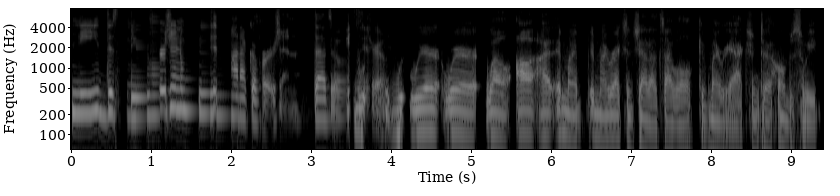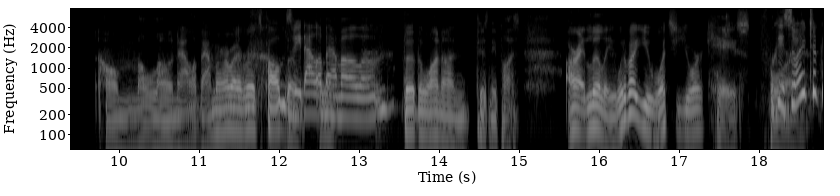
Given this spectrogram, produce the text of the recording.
need this new version. We needed the Hanukkah version. That's what we W- True. We're we're well. I'll, I in my in my Rex and shoutouts, I will give my reaction to Home Sweet Home Alone Alabama or whatever it's called. Home the- Sweet the Alabama alone. the the one on Disney Plus. All right, Lily, what about you? What's your case for? Okay, so I took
